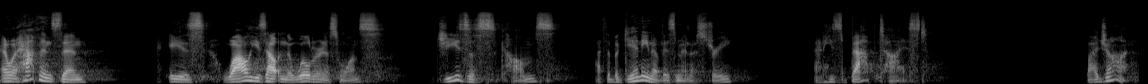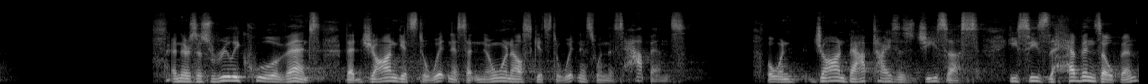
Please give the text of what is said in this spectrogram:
And what happens then is while he's out in the wilderness once, Jesus comes at the beginning of his ministry and he's baptized by John. And there's this really cool event that John gets to witness that no one else gets to witness when this happens. But when John baptizes Jesus, he sees the heavens open,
